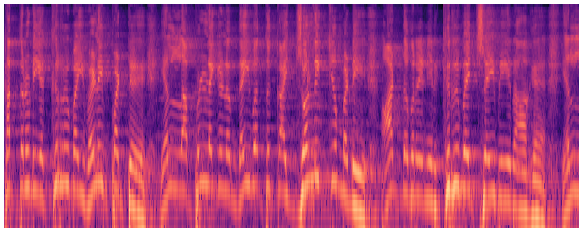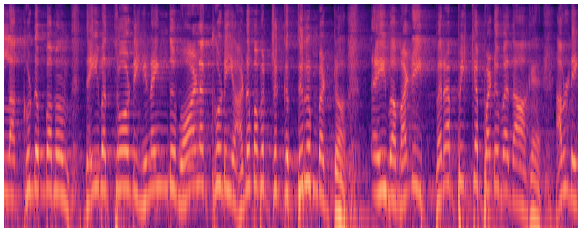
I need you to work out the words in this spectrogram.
கத்தருடைய கிருபை வெளிப்பட்டு எல்லா பிள்ளைகளும் தெய்வத்துக்காய் ஜொலிக்கும்படி ஆண்டவரை நீர் கிருபை செய்வீராக. எல்லா குடும்பமும் தெய்வத்தோடு இணைந்து வாழக்கூடிய அனுபவத்துக்கு திரும்பட்டும். தெய்வ வழி பிறப்பிக்கப்படுவதாக அவருடைய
